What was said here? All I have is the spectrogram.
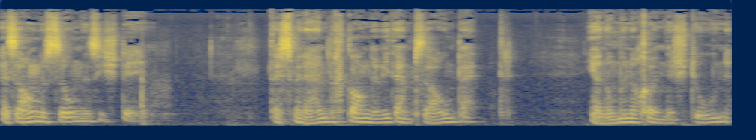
ein anderes Sonnensystem. Das ist mir ähnlich gegangen wie dem Psalmbetter. Ich konnte nur noch staunen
